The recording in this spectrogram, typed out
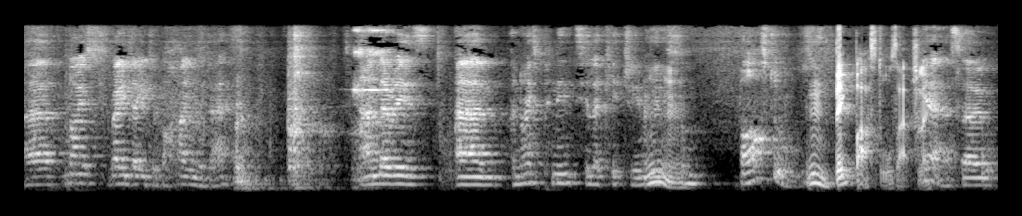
Uh, nice radiator behind the desk. And there is um, a nice peninsula kitchen with some bar stools. Mm, big bar stools actually. Yeah, so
